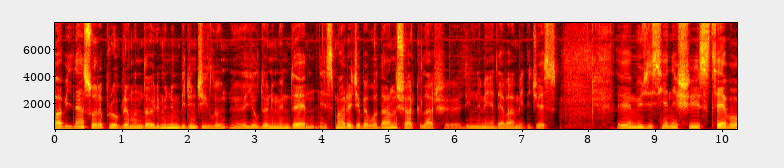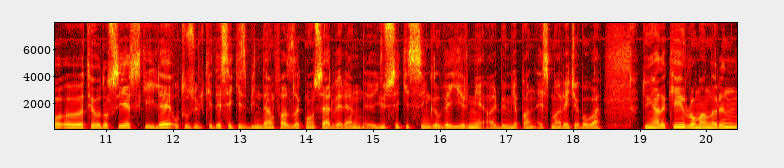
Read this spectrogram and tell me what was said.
Babil'den sonra programında ölümünün birinci yıl, e, yıl dönümünde Esma Recepeva'dan şarkılar e, dinlemeye devam edeceğiz. E, müzisyen eşi Stevo e, Teodosievski ile 30 ülkede 8 binden fazla konser veren, e, 108 single ve 20 albüm yapan Esma Recepova, dünyadaki romanların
